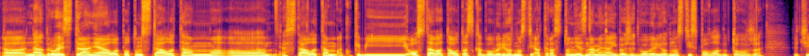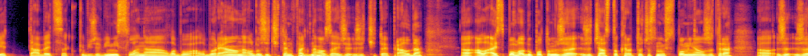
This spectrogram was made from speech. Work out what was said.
Uh, na druhej strane ale potom stále tam, uh, stále tam ako keby ostáva tá otázka dôveryhodnosti a teraz to neznamená iba, že dôveryhodnosti z pohľadu toho, že, že či je tá vec ako keby že vymyslená alebo, alebo reálna, alebo že či ten fakt naozaj, že, že či to je pravda, ale aj z pohľadu potom, že, že častokrát to, čo som už spomínal, že teda, že, že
